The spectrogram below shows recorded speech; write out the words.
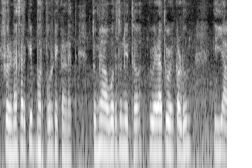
फिरण्यासारखी भरपूर ठिकाणं आहेत. तुम्ही आवर्जून इथं वेळात वेळ काढून या.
